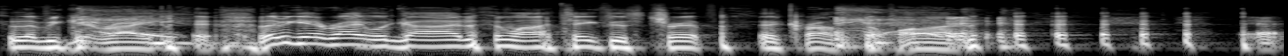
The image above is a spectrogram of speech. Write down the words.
Let me get right. Let me get right with God while I take this trip across the pond. Yeah,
